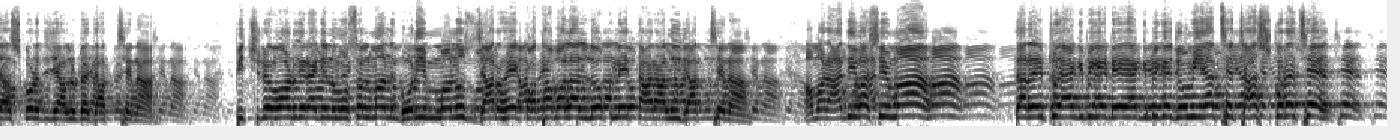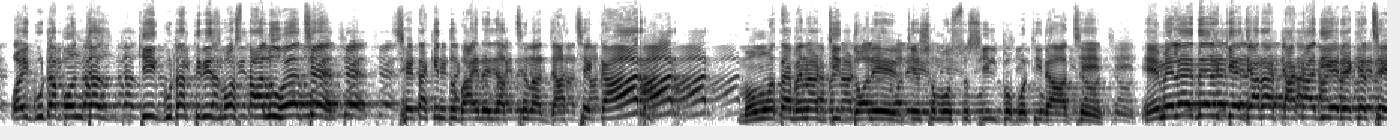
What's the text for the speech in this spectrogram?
চাষ করেছে, যে আলুটা যাচ্ছে না। পিছড়ে বর্গের একজন মুসলমান গরিব মানুষ, যার হয়ে কথা বলার লোক নেই, তার আলু যাচ্ছে না। আমার আদিবাসী মা তার একটু এক বিঘে এক বিঘে জমি আছে, চাষ করেছে। ওই গোটা পঞ্চাশ কি গোটা তিরিশ বস্তা আলু হয়েছে? সেটা কিন্তু বাইরে যাচ্ছে না, যাচ্ছে কার? মমতা ব্যানার্জির দলের যে সমস্ত শিল্পপতিরা আছে, এমএলএদেরকে যারা টাকা দিয়ে রেখেছে,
